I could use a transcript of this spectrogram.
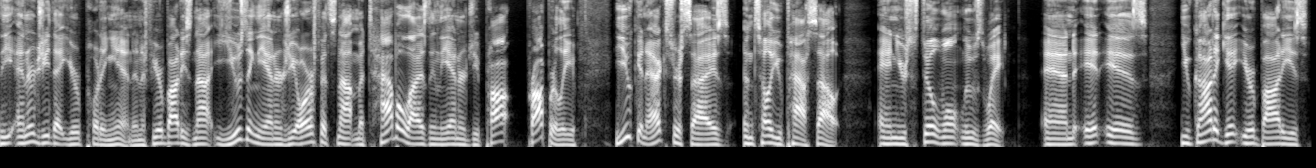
the energy that you're putting in. And if your body's not using the energy or if it's not metabolizing the energy pro- properly, you can exercise until you pass out and you still won't lose weight. And it is, you got to get your body's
